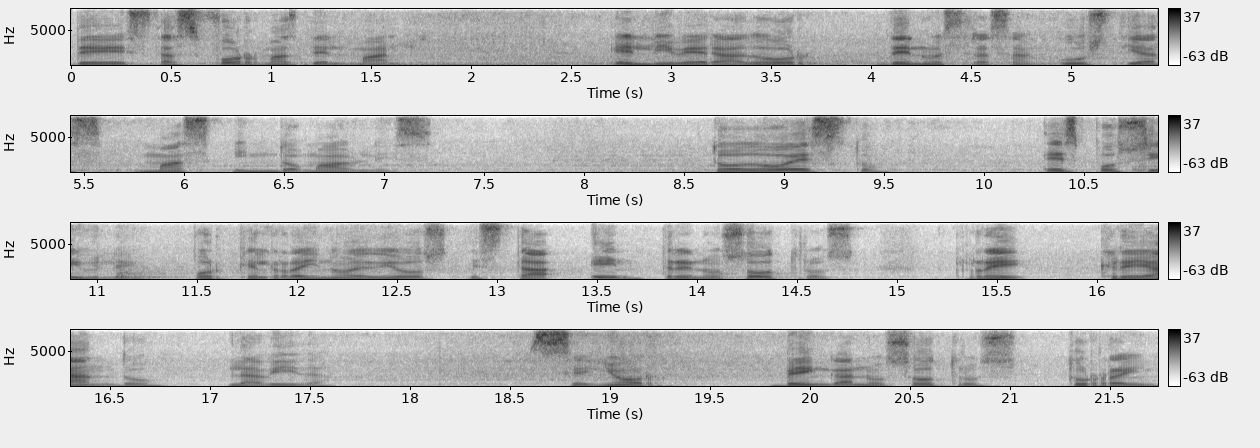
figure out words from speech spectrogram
de estas formas del mal, el liberador de nuestras angustias más indomables. Todo esto es posible porque el reino de Dios está entre nosotros recreando la vida. Señor, venga a nosotros tu reino.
